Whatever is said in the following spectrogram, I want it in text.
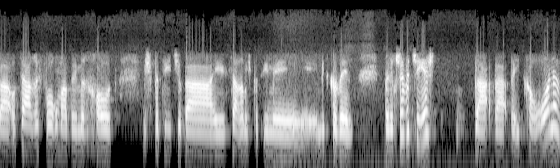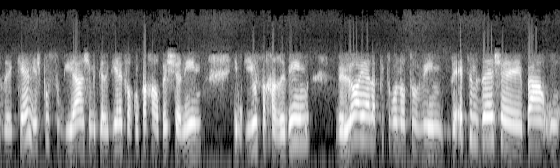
באותה רפורמה במרכאות משפטית שבה אה, שר המשפטים אה, מתכוון. ואני חושבת שיש בעיקרון הזה, כן, יש פה סוגיה שמתגלגלת כבר כל כך הרבה שנים עם גיוס החרדים, ולא היה לה פתרונות טובים, ועצם זה שבה הוא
